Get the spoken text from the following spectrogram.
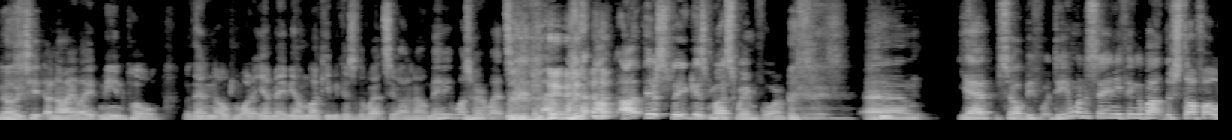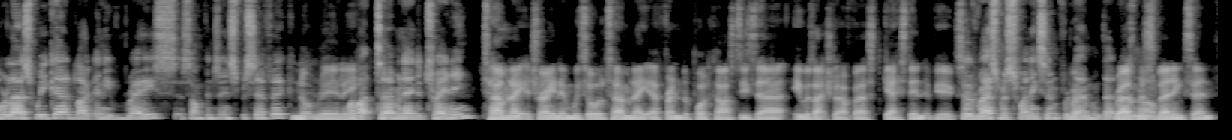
No, she'd annihilate me in pool, but then in open water, yeah, maybe I'm lucky because of the wetsuit. I don't know. Maybe it was her wetsuit, but I, I, I, I it's must swim for him. Um, yeah. So before, do you want to say anything about the stuff over last weekend? Like any race, something in specific? Not really. What about Terminator training? Terminator training. We saw a Terminator, a friend of the podcast. He's uh, he was actually our first guest interview. So Rasmus Svenningsson for Ra- them that Rasmus. Svenningsson,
